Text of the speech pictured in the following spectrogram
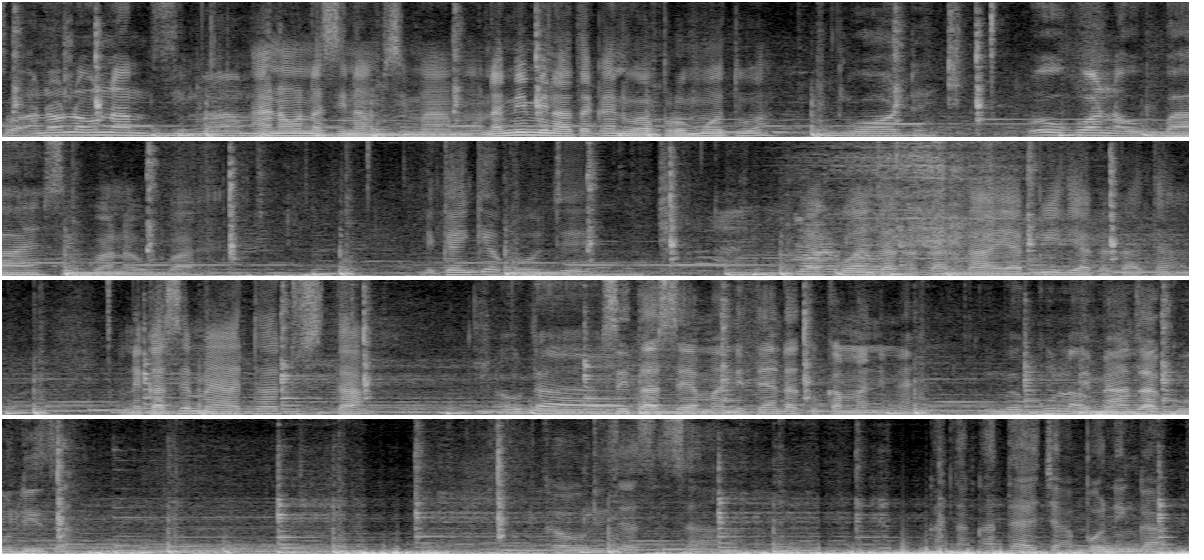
So anaona una msimamo. Anaona sina msimamo. Na mimi nataka niwapromote wa wote. Wewe ukuwa na ubaya. Sikuwa na ubaya. Nikaingia kwa hoteli ya kwanza akakataa ya pili akakataa. Nikasema ya tatu sita Uta... sitasema nitaenda tu kama nime umekula. nimeanza kuuliza ya chapo ni ngapi?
